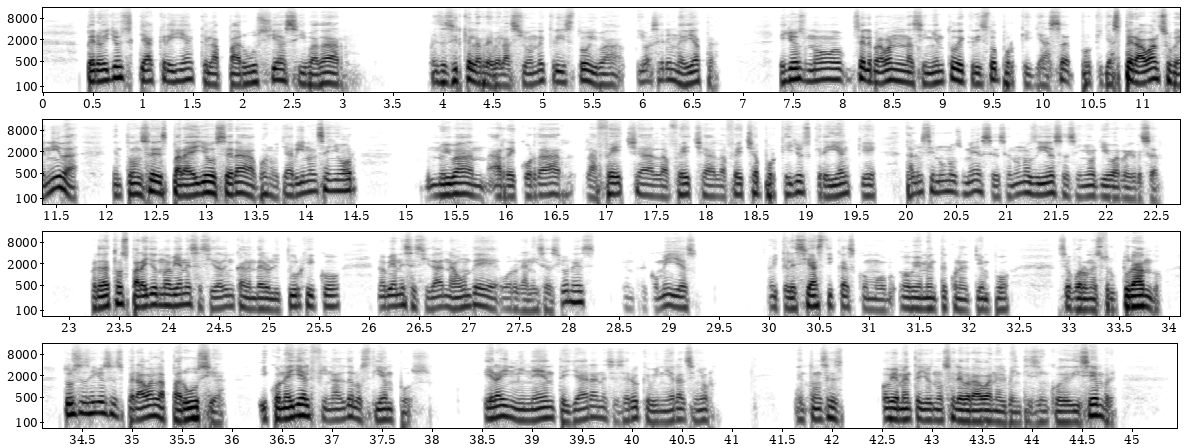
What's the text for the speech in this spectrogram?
pero ellos ya creían que la parucia se iba a dar. Es decir, que la revelación de Cristo iba, iba a ser inmediata ellos no celebraban el nacimiento de Cristo porque ya, porque ya esperaban su venida. Entonces, para ellos era, bueno, ya vino el Señor, no iban a recordar la fecha, la fecha, la fecha, porque ellos creían que tal vez en unos meses, en unos días, el Señor iba a regresar. ¿Verdad? Entonces, para ellos no había necesidad de un calendario litúrgico, no había necesidad aún de organizaciones, entre comillas, eclesiásticas, como obviamente con el tiempo se fueron estructurando. Entonces ellos esperaban la parucia, y con ella el final de los tiempos. Era inminente, ya era necesario que viniera el Señor. Entonces, obviamente ellos no celebraban el 25 de diciembre.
